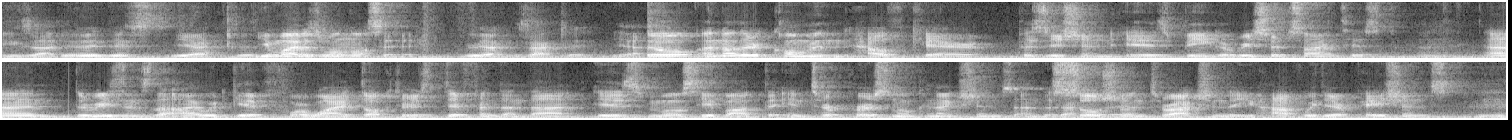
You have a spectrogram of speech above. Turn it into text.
Exactly. Yeah, there's, yeah you no might as well not say it. Yeah, exactly. Yeah. So another common healthcare position is being a research scientist. Mm-hmm. And the reasons that I would give for why a doctor is different than that is mostly about the interpersonal connections and the Definitely. social interaction that you have with your patients. Mm-hmm.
